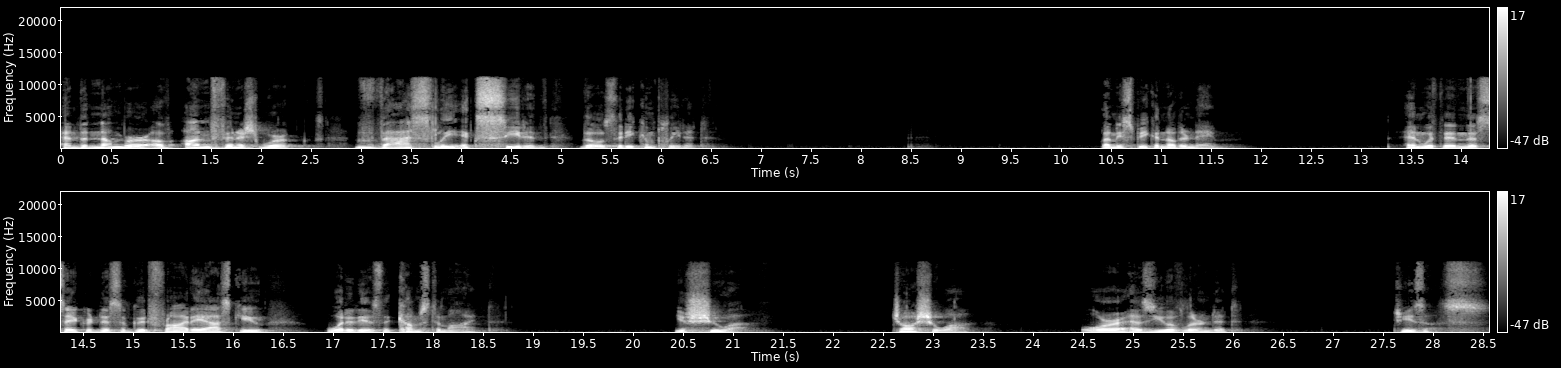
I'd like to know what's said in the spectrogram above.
And the number of unfinished works vastly exceeded those that he completed. Let me speak another name and within the sacredness of Good Friday, ask you what it is that comes to mind. Yeshua, Joshua, or as you have learned it, Jesus.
